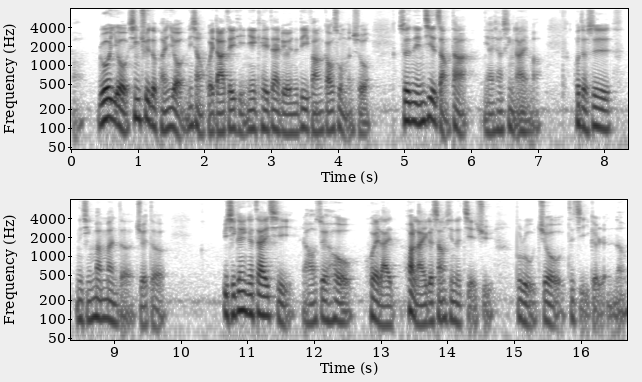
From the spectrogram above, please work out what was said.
啊，如果有兴趣的朋友，你想回答这一题，你也可以在留言的地方告诉我们说，随着年纪的长大，你还相信爱吗？或者是你已经慢慢的觉得，与其跟一个在一起，然后最后会来换来一个伤心的结局。不如就自己一个人呢？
